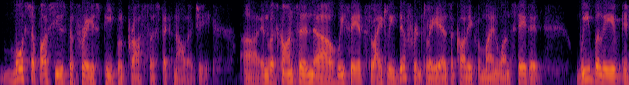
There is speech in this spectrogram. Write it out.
most of us use the phrase people process technology. Uh, in Wisconsin, uh, we say it slightly differently, as a colleague of mine once stated. We believe it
